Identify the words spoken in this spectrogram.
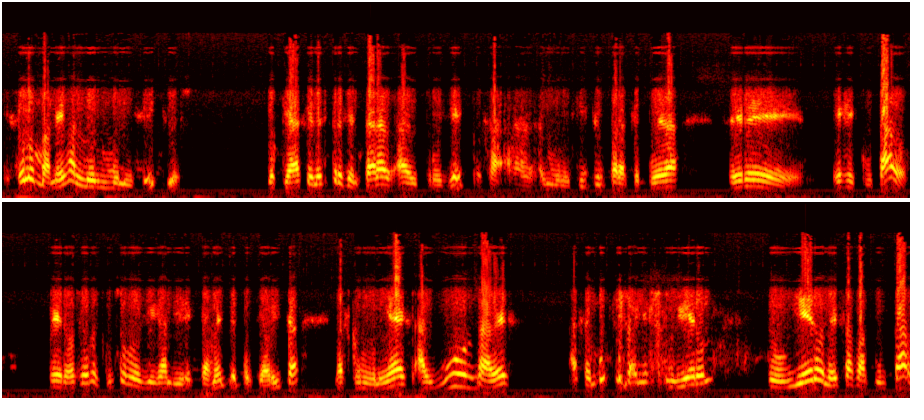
eso lo manejan los municipios. Lo que hacen es presentar al, proyecto, al municipio para que pueda ser eh, ejecutado. Pero esos recursos no llegan directamente porque ahorita las comunidades alguna vez, hace muchos años tuvieron, tuvieron esa facultad,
